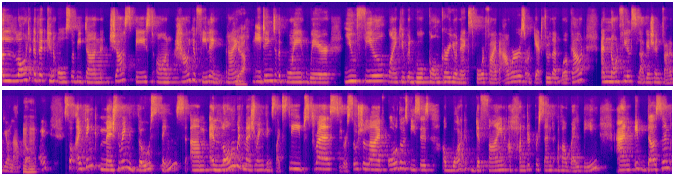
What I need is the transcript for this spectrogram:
a lot of it can also be done just based on how you're feeling, right? Yeah. Eating to the point where you feel like you can go conquer your next four or five hours or get through that workout and not feel sluggish in front of your laptop, mm-hmm. right? So I think measuring those things, um, along with measuring things like sleep, stress, your social life, all of those pieces are what define 100% of our well being. And it doesn't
